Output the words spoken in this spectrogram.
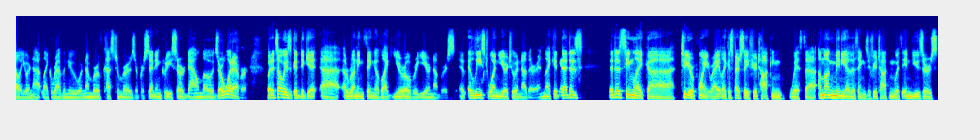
tell you or not, like revenue or number of customers or percent increase or downloads or whatever. But it's always good to get uh, a running thing of like year over year numbers, at, at least one year to another, and like it Yeah. that does that does seem like uh, to your point, right? Like especially if you're talking with uh, among many other things, if you're talking with end users,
